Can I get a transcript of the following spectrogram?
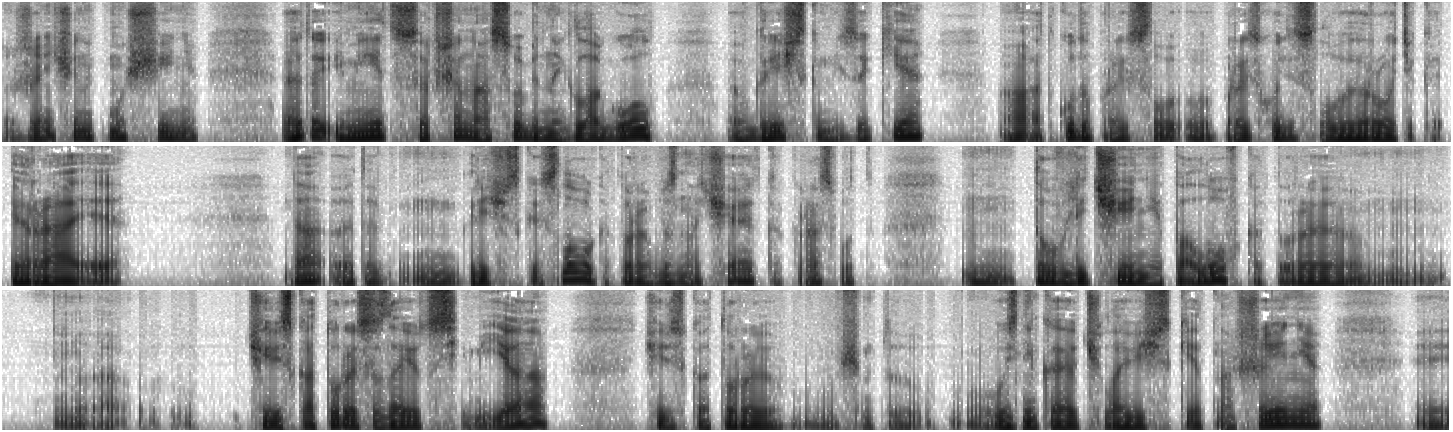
женщины к мужчине, это имеет совершенно особенный глагол в греческом языке, а, откуда происходит слово эротика, эрае. Да, это греческое слово, которое обозначает как раз вот то влечение полов, которое, а, через которое создается семья, через которое, в общем-то, возникают человеческие отношения, э,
